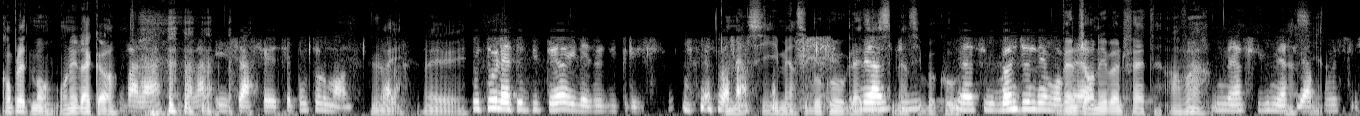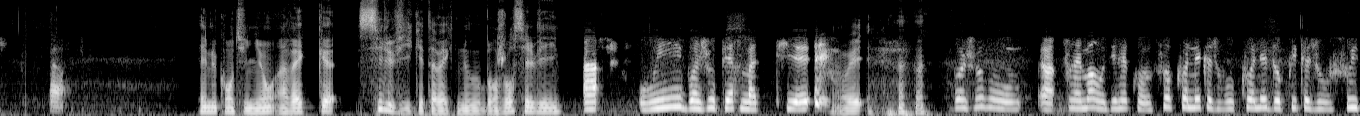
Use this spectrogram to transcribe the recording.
Complètement, on est d'accord. Voilà, voilà. Et ça fait, c'est pour tout le monde. Oui, Voilà. oui, oui. Pour tous les auditeurs et les auditrices. voilà. Merci, merci beaucoup Gladys, Merci. merci, beaucoup. Merci. Bonne journée, mon Bonne père. journée, bonne fête. Au revoir. Merci, merci, Merci. à vous aussi. Voilà. Et nous continuons avec Sylvie qui est avec nous. Bonjour Sylvie. Ah, oui, bonjour Père Mathieu. Oui. bonjour. Ah, vraiment, on dirait qu'on se connaît, que je vous connais depuis que je vous suis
